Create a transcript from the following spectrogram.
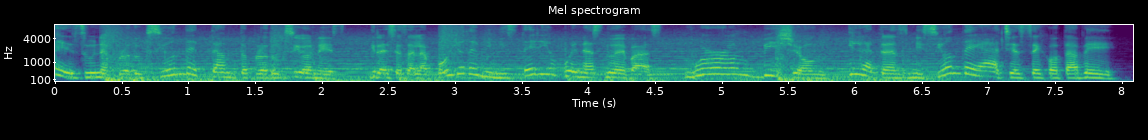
Es una producción de Tanto Producciones, gracias al apoyo del Ministerio Buenas Nuevas, World Vision y la transmisión de HCJB.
